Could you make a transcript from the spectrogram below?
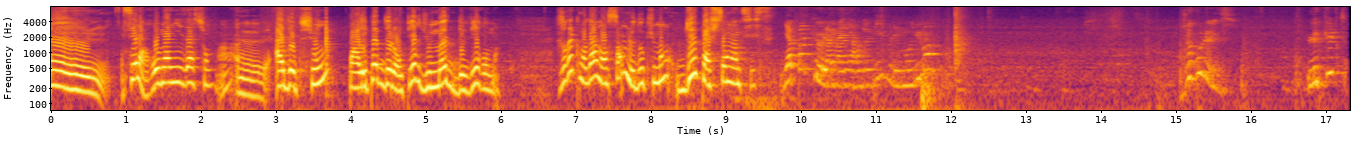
Euh, C'est la romanisation, hein, euh, adoption par les peuples de l'Empire du mode de vie romain. Je voudrais qu'on regarde ensemble le document 2, page 126. Il n'y a pas que la manière de vivre, les monuments. Je vous le lis. Le culte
